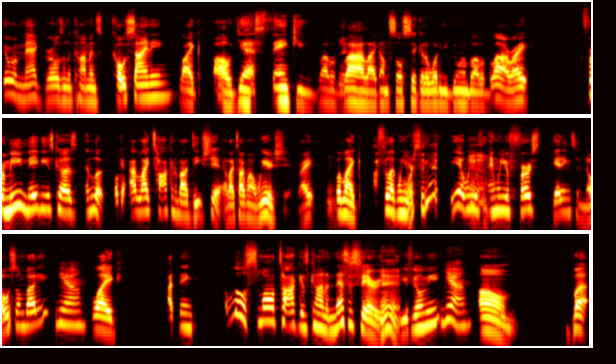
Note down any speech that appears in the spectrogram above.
there were mad girls in the comments co-signing, like, "Oh yes, thank you," blah blah Yeah. blah. Like, I'm so sick of the "What are you doing?" blah blah blah. Right? For me, maybe it's because, and look, okay, I like talking about deep shit. I like talking about weird shit, right? Mm. But like, I feel like when you're, Forcing it? yeah, when you're, and when you're first getting to know somebody, Yeah. like, I think a little small talk is kind of necessary. Yeah. You feel me? Yeah. Um, but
